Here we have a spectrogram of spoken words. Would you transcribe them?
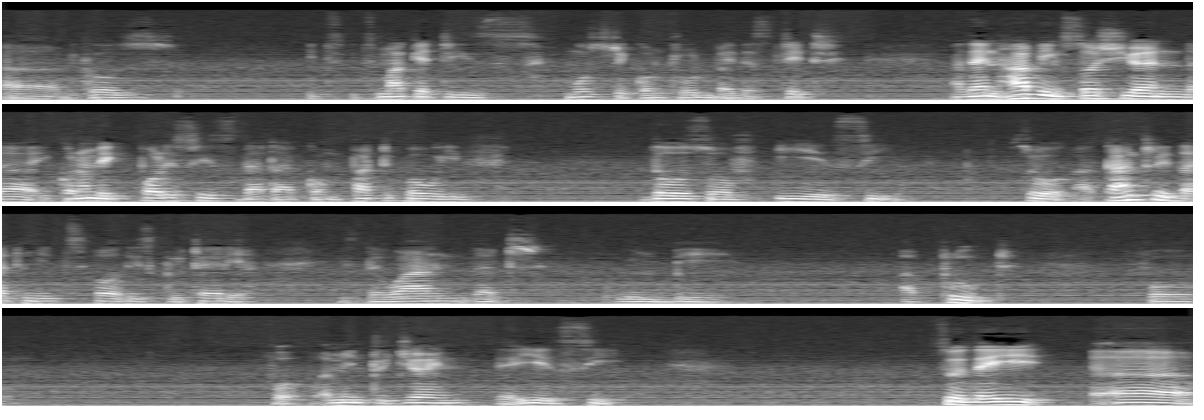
uh, because its, its market is mostly controlled by the state. And then having social and uh, economic policies that are compatible with those of EAC. So a country that meets all these criteria is the one that will be approved for for I mean to join the EAC. So they uh,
